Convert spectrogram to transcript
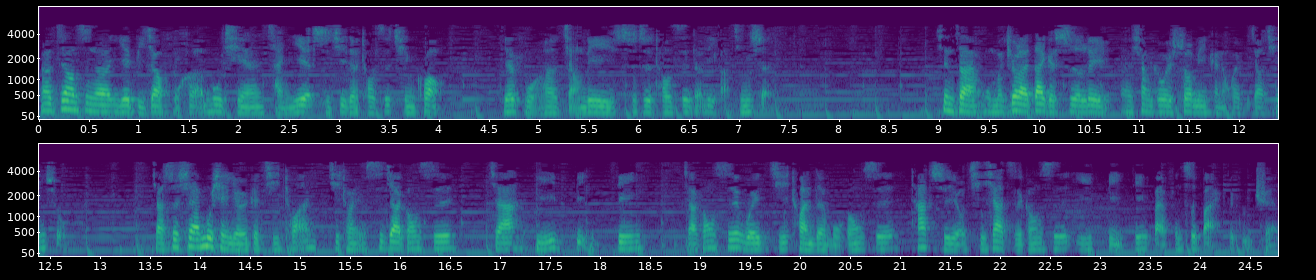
那这样子呢，也比较符合目前产业实际的投资情况，也符合奖励实质投资的立法精神。现在我们就来带个事例，呃，向各位说明可能会比较清楚。假设现在目前有一个集团，集团有四家公司，甲、乙、丙、丁。甲公司为集团的母公司，它持有旗下子公司乙、丙、丁百分之百的股权。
